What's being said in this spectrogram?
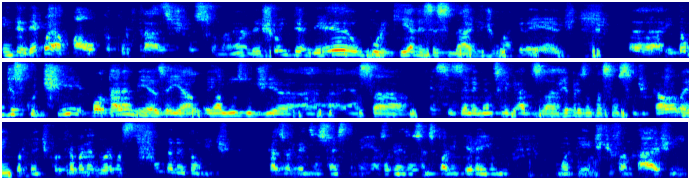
entender qual é a pauta por trás disso, né? deixa eu entender o porquê a necessidade de uma greve, então, discutir, botar à mesa e à, e à luz do dia essa, esses elementos ligados à representação sindical é importante para o trabalhador, mas fundamentalmente para as organizações também. As organizações podem ter aí um, um ambiente de vantagem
